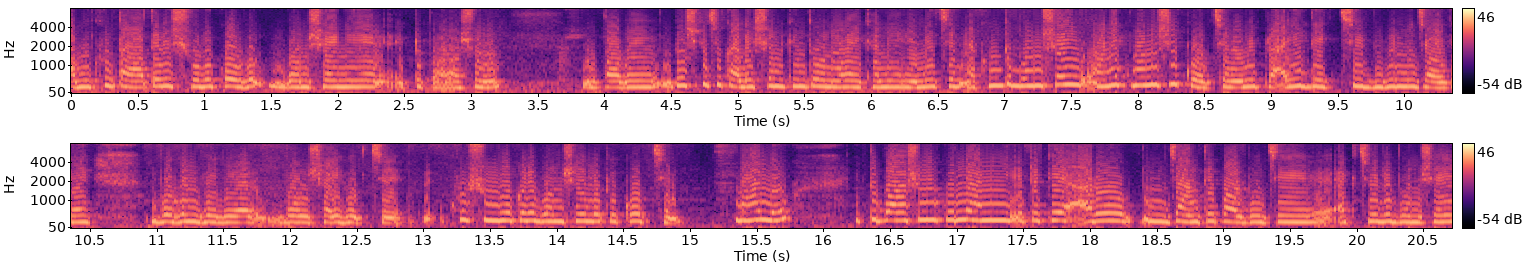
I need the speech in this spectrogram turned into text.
আমি খুব তাড়াতাড়ি শুরু করব বনসাই নিয়ে একটু পড়াশোনা। তবে বেশ কিছু কালেকশন কিন্তু ওনারা এখানে এনেছেন। এখন তো বনসাই অনেক মানুষই করছেন। আমি প্রায়ই দেখছি বিভিন্ন জায়গায় বোগেন ভেলিয়ার বনসাই হচ্ছে। খুব সুন্দর করে বনসাই লোকে করছেন। ভালো, একটু পড়াশোনা করলে আমি এটাকে আরও জানতে পারব যে অ্যাকচুয়ালি বনসাই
